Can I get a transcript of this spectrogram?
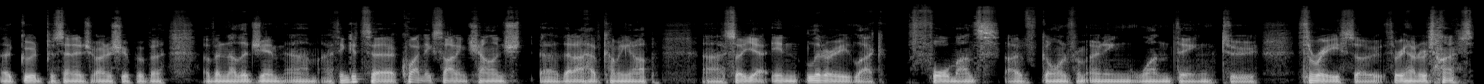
a good percentage ownership of a of another gym. Um, I think it's a, quite an exciting challenge uh, that I have coming up. Uh, so yeah, in literally like four months, I've gone from owning one thing to three, so 300 times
